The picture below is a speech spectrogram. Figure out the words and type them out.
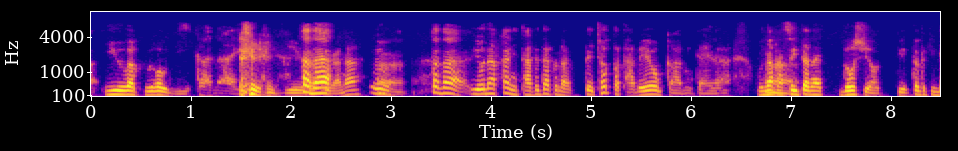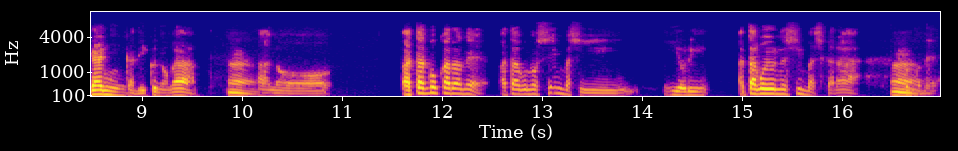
あ、誘惑が多いんで行かない。誘ただ惑がな。うんただ、夜中に食べたくなって、ちょっと食べようかみたいな、お腹空いたね、どうしようって言った時何人かで行くのが、うん。あの愛宕からね、愛宕の新橋より、愛宕寄りの新橋から、うんこのね、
